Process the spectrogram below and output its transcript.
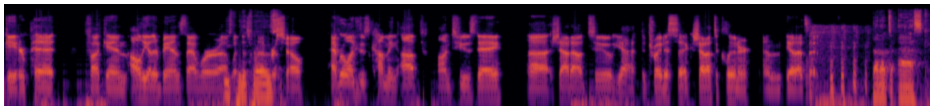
Gator Pit, fucking all the other bands that were uh, with to the us for that Crows. first show. Everyone who's coming up on Tuesday, uh, shout out to yeah, Detroit is sick. Shout out to Cluner, and yeah, that's it, Shout out to Ask.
